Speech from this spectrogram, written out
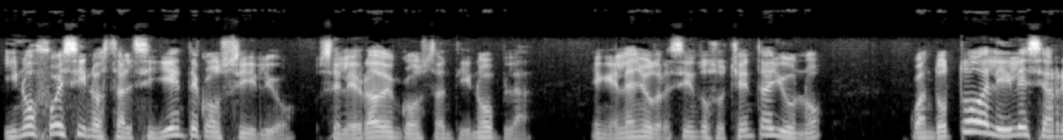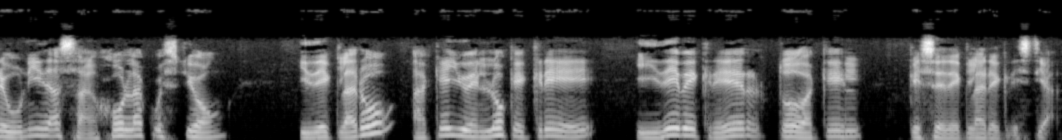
Y no fue sino hasta el siguiente concilio, celebrado en Constantinopla en el año 381, cuando toda la iglesia reunida zanjó la cuestión y declaró aquello en lo que cree y debe creer todo aquel que se declare cristiano.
